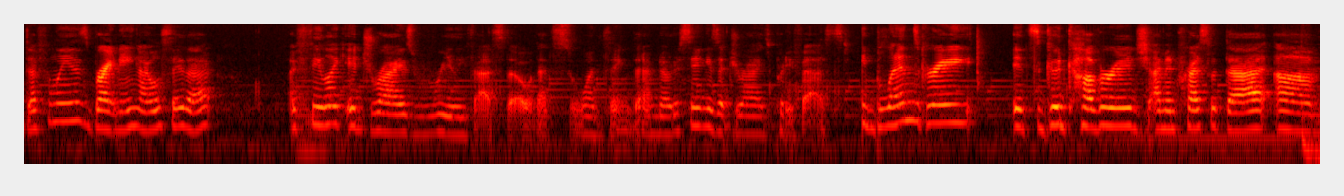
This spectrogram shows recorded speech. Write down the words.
Definitely is brightening, I will say that. I feel like it dries really fast though. That's one thing that I'm noticing is it dries pretty fast. It blends great. It's good coverage. I'm impressed with that. Um,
